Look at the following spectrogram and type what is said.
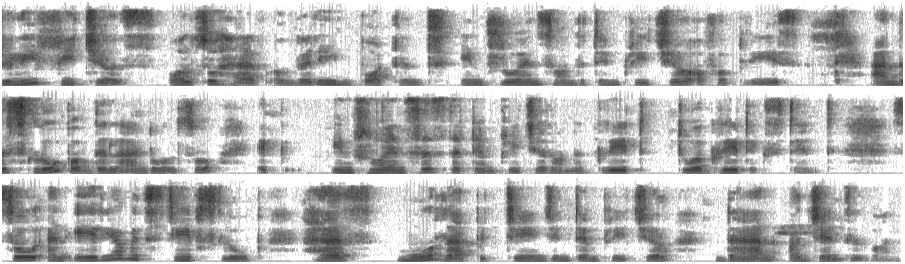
relief features also have a very important influence on the temperature of a place and the slope of the land also influences the temperature on a great to a great extent. So an area with steep slope has more rapid change in temperature than a gentle one.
